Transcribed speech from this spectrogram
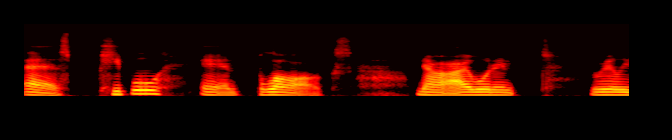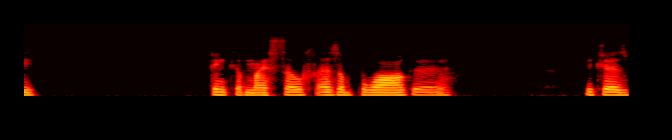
as people and blogs. Now I wouldn't really think of myself as a blogger because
